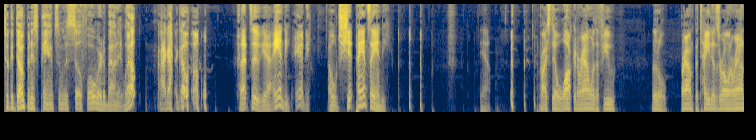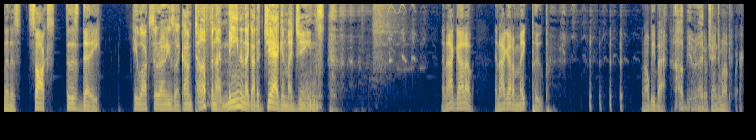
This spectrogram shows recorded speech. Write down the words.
took a dump in his pants and was so forward about it. Well, I got to go home. That too, yeah. Andy, Andy. old shit pants Andy. yeah. Probably still walking around with a few little brown potatoes rolling around in his socks to this day. He walks around. He's like, I'm tough and I'm mean and I got a jag in my jeans. And I gotta and I gotta make poop. and I'll be back. I'll be right. I go change my underwear.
